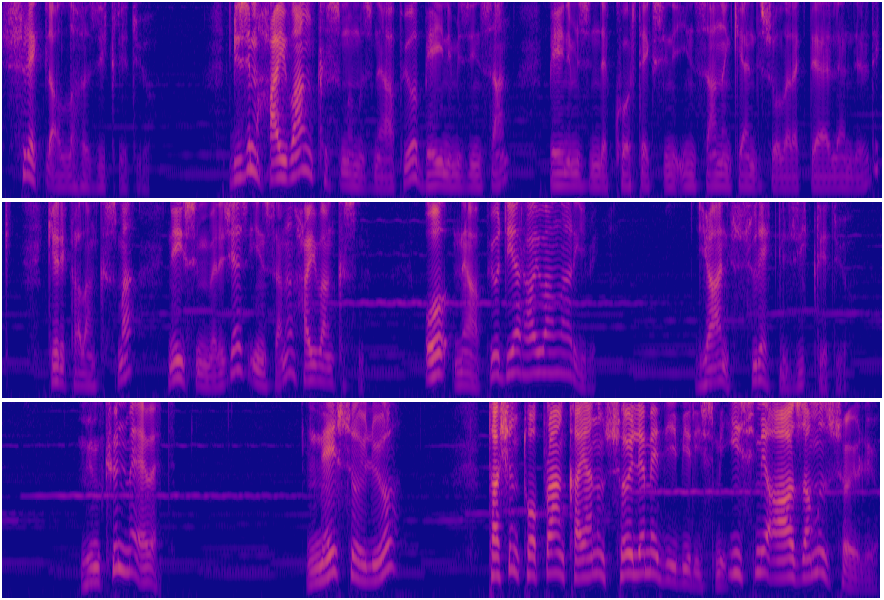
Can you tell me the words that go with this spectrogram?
sürekli Allah'ı zikrediyor. Bizim hayvan kısmımız ne yapıyor? Beynimiz insan. Beynimizin de korteksini insanın kendisi olarak değerlendirdik. Geri kalan kısma ne isim vereceğiz? İnsanın hayvan kısmı. O ne yapıyor? Diğer hayvanlar gibi. Yani sürekli zikrediyor. Mümkün mü? Evet. Ne söylüyor? Taşın, toprağın, kayanın söylemediği bir ismi. İsmi azamı söylüyor.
